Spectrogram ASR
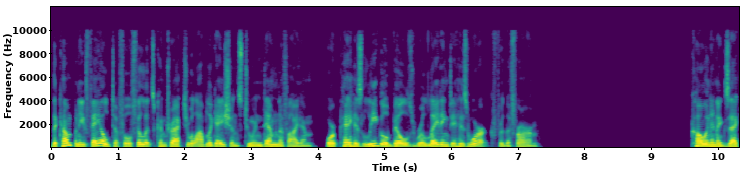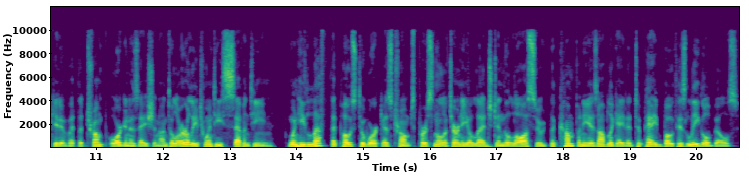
the company failed to fulfill its contractual obligations to indemnify him or pay his legal bills relating to his work for the firm. Cohen an executive at the Trump Organization until early 2017 when he left that post to work as Trump's personal attorney alleged in the lawsuit the company is obligated to pay both his legal bills,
